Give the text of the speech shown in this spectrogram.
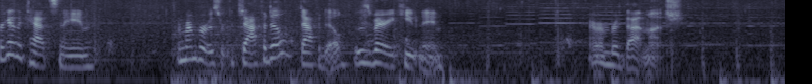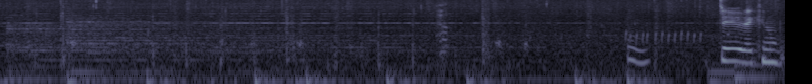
Forget the cat's name. Remember it was Daffodil? Daffodil. It was a very cute name. I remembered that much. Dude, I can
